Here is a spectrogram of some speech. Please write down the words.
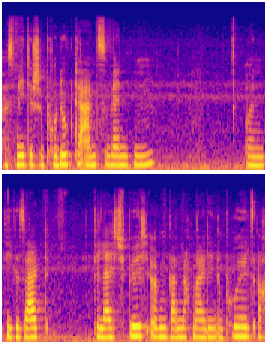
kosmetische Produkte anzuwenden. Und wie gesagt, vielleicht spüre ich irgendwann nochmal den Impuls, auch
